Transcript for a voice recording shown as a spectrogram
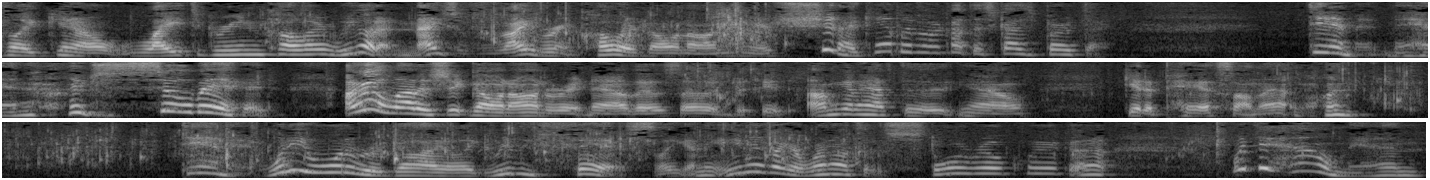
like, you know, light green color. We got a nice, vibrant color going on here. Shit, I can't believe I got this guy's birthday. Damn it, man. I'm so bad. I got a lot of shit going on right now, though, so it, it, I'm going to have to, you know, get a pass on that one. Damn it. What do you order a guy, like, really fast? Like, I mean, even if I could run out to the store real quick, what the hell, man?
